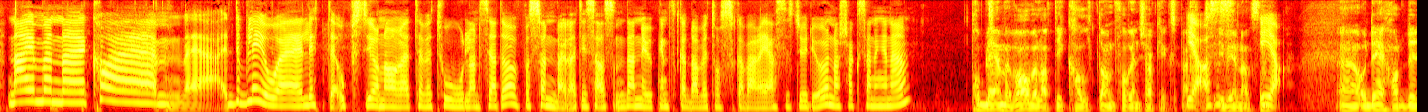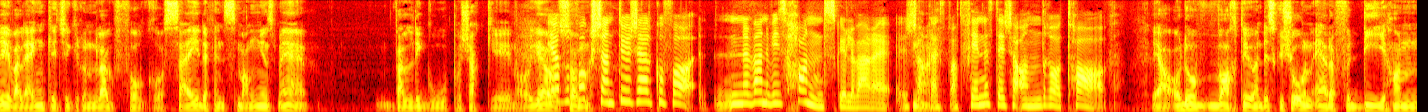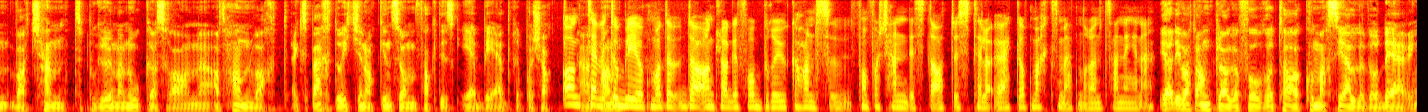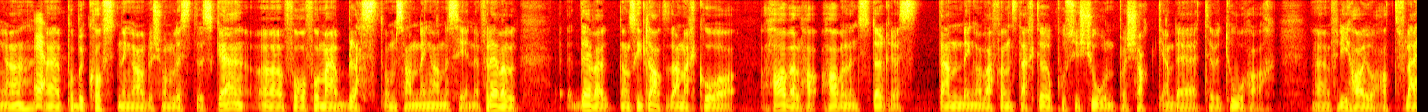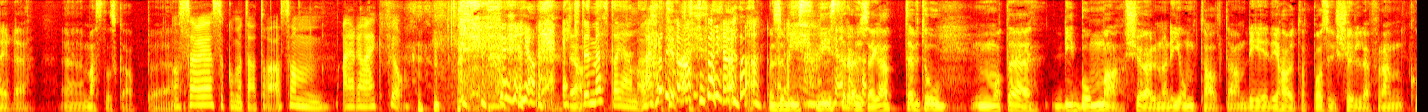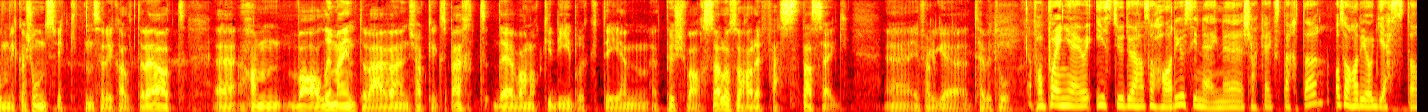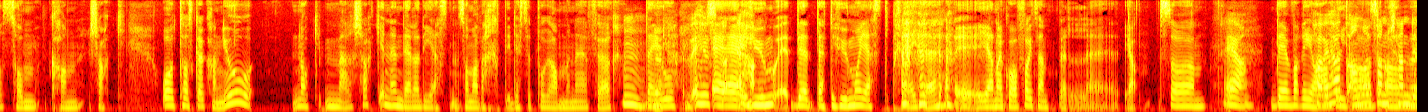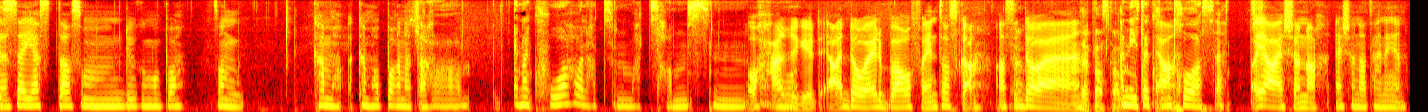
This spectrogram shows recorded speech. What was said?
Nei, men eh, hva eh, Det ble jo eh, litt oppstyr når TV 2 lanserte over på søndag at de sa sånn denne uken skal David Toska være gjest i studio under sjakksendingene. Problemet var vel at de kalte han for en sjakkekspert Ja, altså, i begynnelsen. Ja. Eh, og det hadde de vel egentlig ikke grunnlag for å si. Det finnes mange som er veldig gode på sjakk i Norge. ja, for som, folk skjønte jo ikke helt hvorfor nødvendigvis han skulle være sjakkekspert. Finnes det ikke andre å ta av? Ja, og da ble det jo en diskusjon. Er det fordi han var kjent pga. Nokas-ranet at han ble ekspert, og ikke noen som faktisk er bedre på sjakk Og enn TV 2 han? blir jo på en måte da anklaget for å bruke hans form for kjendisstatus til å øke oppmerksomheten rundt sendingene. Ja, De ble anklaget for å ta kommersielle vurderinger Ja. eh, på bekostning av det journalistiske, eh, for å få mer blest om sendingene sine. For det er vel, det er vel ganske klart at NRK har vel, har vel en større standing, og i hvert fall en sterkere posisjon på sjakk enn det TV 2 har. Eh, For de har jo hatt flere eh, mesterskap. eh. Og seriøse kommentatorer, som Eirin Eikefjord. ja, ekte mesterhjerner. Men så vis, viste det jo seg at TV 2 måtte, de bomma sjøl når de omtalte ham. De, de har jo tatt på seg skylda for den kommunikasjonssvikten, som de kalte det. At eh, han var aldri meint å være en sjakkekspert. Det var noe de brukte i en, et push-varsel, og så har det festa seg. Eh, ifølge TV 2. For Poenget er jo i studio her så har de jo sine egne sjakkeksperter, og så har de jo gjester som kan sjakk. Og Toska kan jo nok mer sjakk enn en del av de gjestene som har vært i disse programmene før. Det er jo husker- eh, humor, det, dette humorgjestpreget i NRK, for eksempel. eh, Ja. Så Ja. det er variabel grad av Har vi hatt andre sånne sånn kjendisgjester som du kan gå på? Sånn, hvem, hvem hopper han etter? Ja, NRK har vel hatt sånn Mats Hansen Å, herregud. Ja, da er det bare å få inn Toska. Altså, da Det er plass til alle. Anita Ja. Ja, jeg skjønner. Jeg skjønner tegningen.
